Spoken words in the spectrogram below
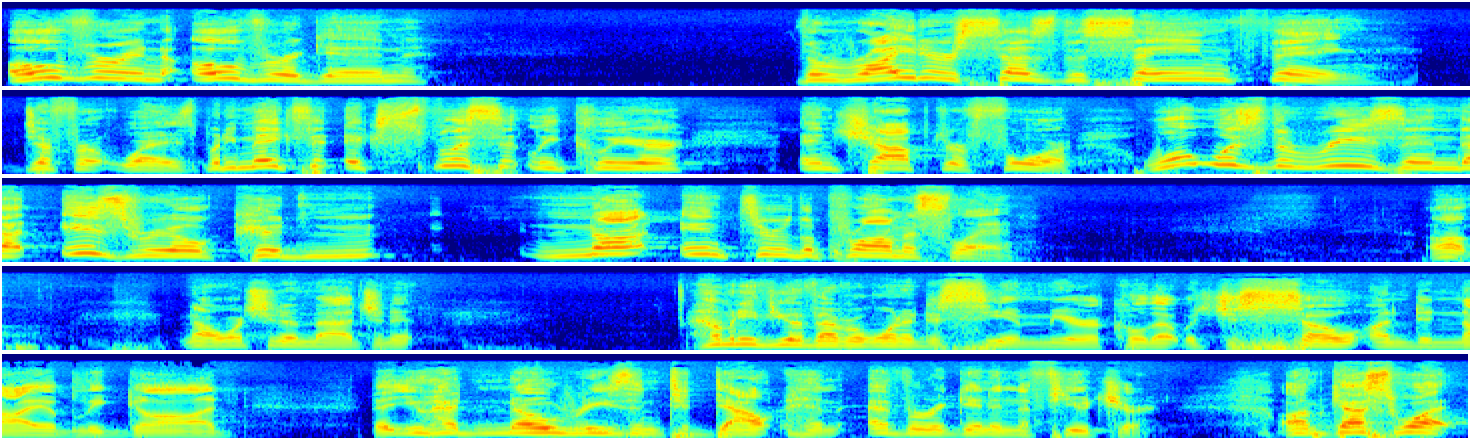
over and over again, the writer says the same thing different ways, but he makes it explicitly clear in chapter 4. What was the reason that Israel could n- not enter the promised land? Uh, now, I want you to imagine it. How many of you have ever wanted to see a miracle that was just so undeniably God that you had no reason to doubt him ever again in the future? Um, guess what?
